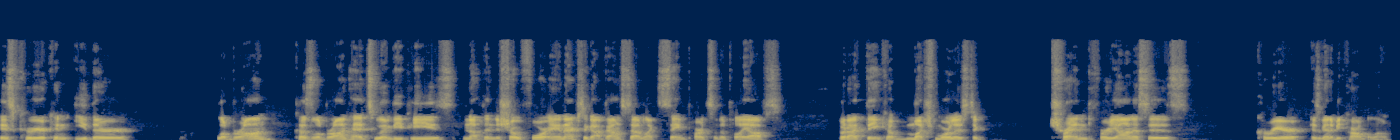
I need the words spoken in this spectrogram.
his career can either LeBron, because LeBron had two MVPs, nothing to show for, and actually got bounced out like the same parts of the playoffs. But I think a much more realistic trend for Giannis's career is going to be Karl Malone.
